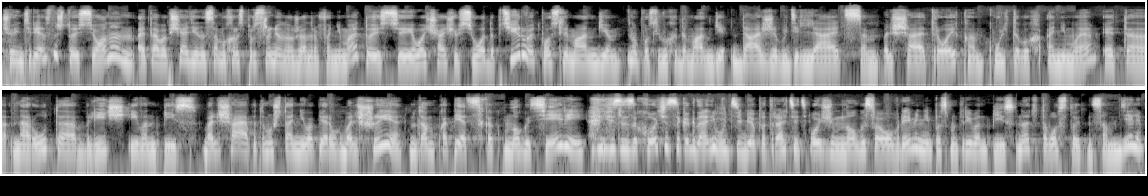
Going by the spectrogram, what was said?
Что интересно, что сёнэн — это вообще один из самых распространенных жанров аниме, то есть его чаще всего адаптируют после манги, ну, после выхода манги. Даже выделяется большая тройка культовых аниме. Это Наруто, Блич и One Piece. Большая, потому что они, во-первых, большие, ну там капец, как много серий. Если захочется когда-нибудь тебе потратить очень много своего времени, посмотри One Piece. Но это того стоит на самом деле.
